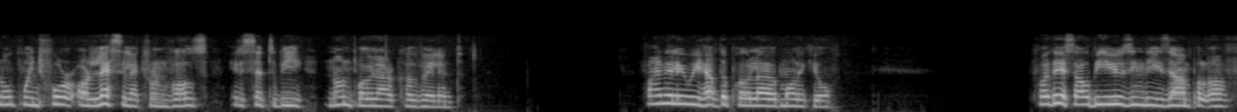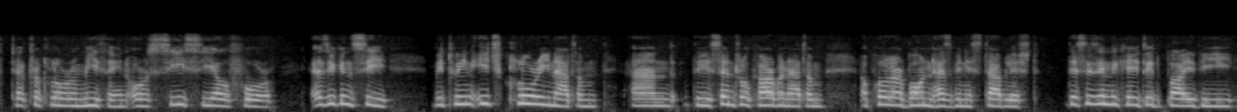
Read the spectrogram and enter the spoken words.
0.4 or less electron volts, it is said to be nonpolar covalent. Finally, we have the polar molecule. For this, I'll be using the example of tetrachloromethane or CCl4. As you can see, between each chlorine atom and the central carbon atom, a polar bond has been established. This is indicated by the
